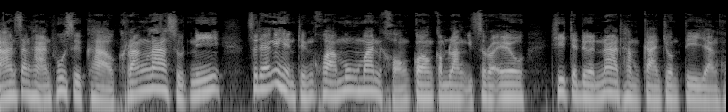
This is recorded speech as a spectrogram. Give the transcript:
การสังหารผู้สื่อข่าวครั้งล่าสุดนี้ แสดงให้เห็นถึงความมุ่งมั่นของกองกำลังอิสราเอล ที่จะเดินหน้าทำการโจมตีอย่างโห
